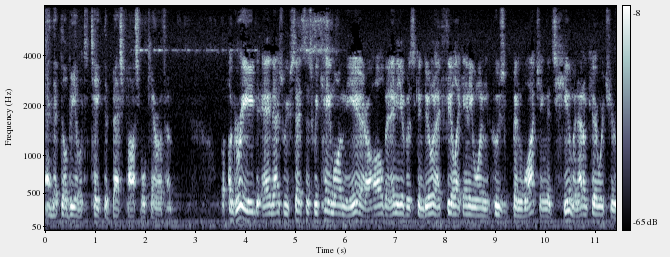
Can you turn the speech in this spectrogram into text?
and that they'll be able to take the best possible care of him. Agreed, and as we've said since we came on the air, all that any of us can do, and I feel like anyone who's been watching that's human, I don't care what your,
